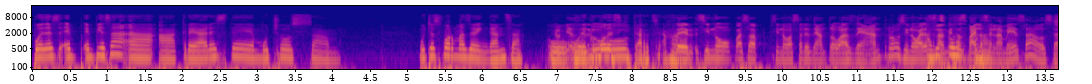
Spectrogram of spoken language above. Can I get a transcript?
Puedes, em- empieza a, a crear este muchos, am, muchas formas de venganza o, o de, de cómo desquitarse. Ajá. De- si no vas a, si no vas a salir de antro, vas de antro. Si no bailas en las mesas, cosas- bailas ajá. en la mesa. O sea,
